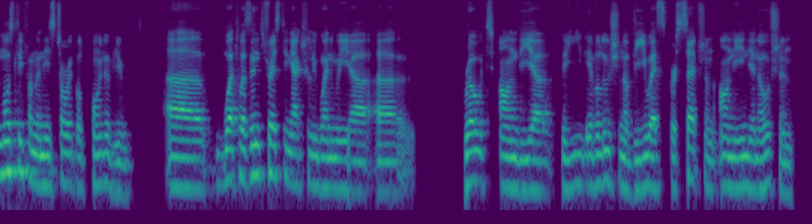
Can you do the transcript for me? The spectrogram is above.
mostly from an historical point of view. What was interesting actually when we wrote on the, the evolution of the US perception on the Indian Ocean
